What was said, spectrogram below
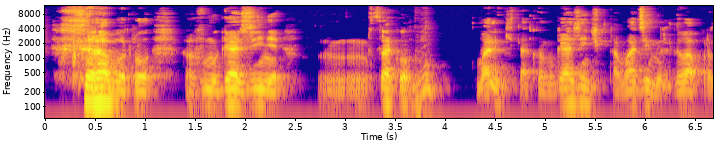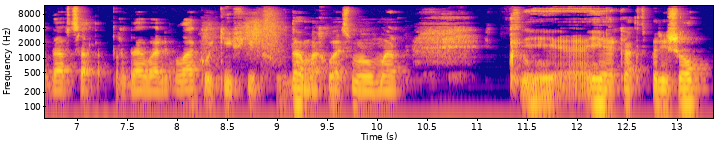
работал в магазине в таком, ну, маленький такой магазинчик, там один или два продавца там продавали молоко, кефир в домах 8 марта. И я как-то пришел,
